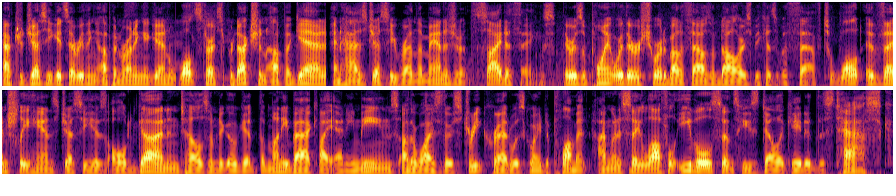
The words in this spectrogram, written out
After Jesse gets everything up and running again, Walt starts production up again and has Jesse run the management side of things. There was a point where they were short about $1,000 because of a theft. Walt eventually hands Jesse his old gun and tells him to go get the money back by any means, otherwise their street cred was going to plummet. I'm going to say lawful evil since he's delegated this task.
